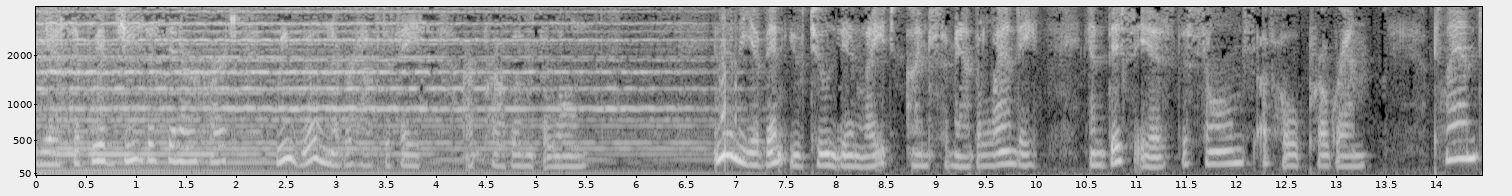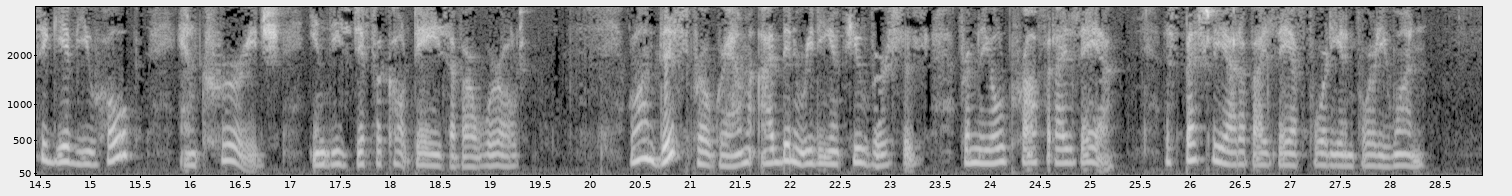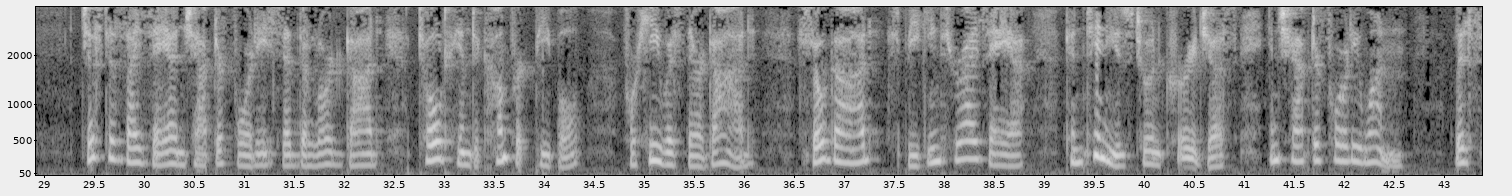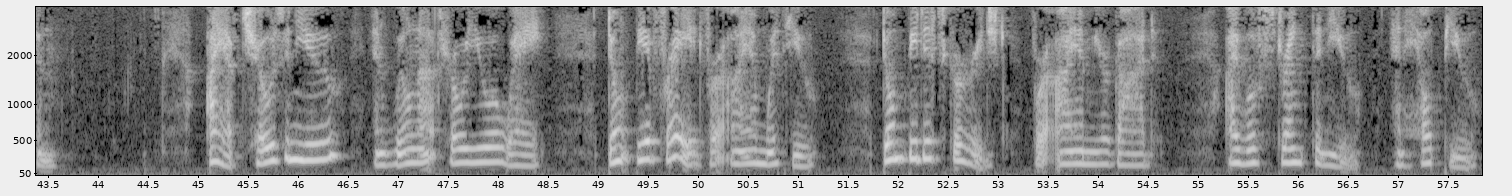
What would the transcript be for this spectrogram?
yes, if we have Jesus in our heart, we will never have to face our problems alone. And in the event you've tuned in late, I'm Samantha Landy, and this is the Psalms of Hope program, planned to give you hope and courage in these difficult days of our world. Well, on this program, I've been reading a few verses from the old prophet Isaiah, especially out of Isaiah 40 and 41. Just as Isaiah in chapter 40 said the Lord God told him to comfort people, for he was their God, so God, speaking through Isaiah, continues to encourage us in chapter 41. Listen. I have chosen you and will not throw you away. Don't be afraid, for I am with you. Don't be discouraged, for I am your God. I will strengthen you and help you.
